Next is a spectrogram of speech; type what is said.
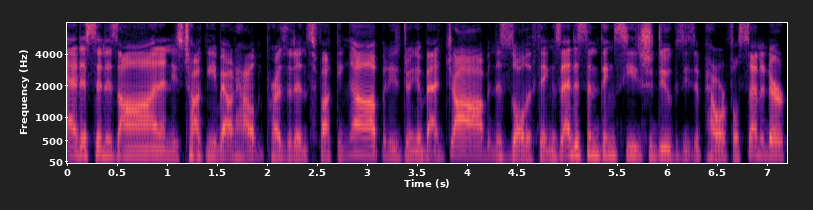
Edison is on and he's talking about how the president's fucking up and he's doing a bad job and this is all the things Edison thinks he should do because he's a powerful senator.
